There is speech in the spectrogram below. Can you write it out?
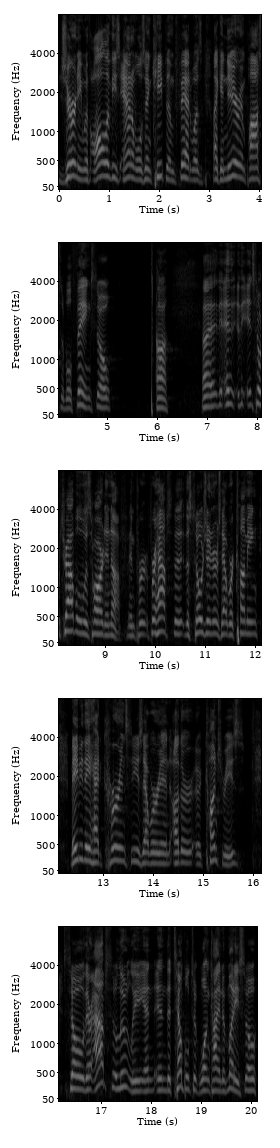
journey with all of these animals and keep them fed was like a near impossible thing. So, uh, uh, and, so travel was hard enough. And per, perhaps the, the sojourners that were coming, maybe they had currencies that were in other uh, countries. So they're absolutely, and, and the temple took one kind of money. So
